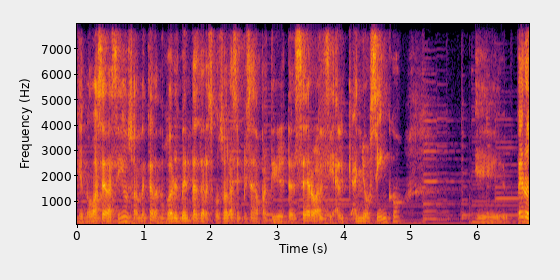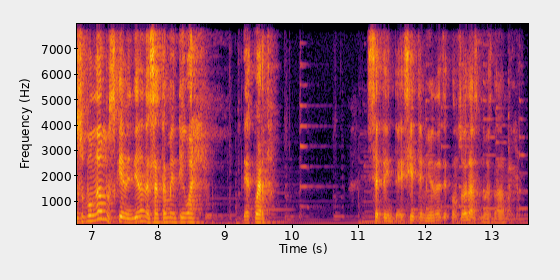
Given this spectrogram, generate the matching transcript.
que no va a ser así, usualmente las mejores ventas de las consolas empiezan a partir del tercero al, al año 5, eh, pero supongamos que vendieran exactamente igual, de acuerdo. 77 millones de consolas no es nada malo.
